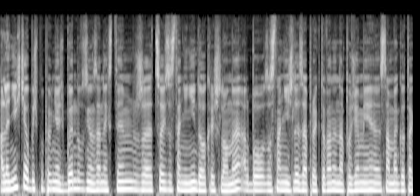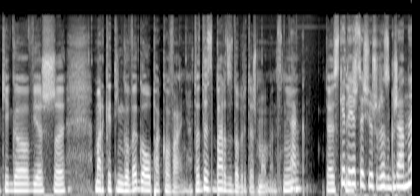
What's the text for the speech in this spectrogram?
ale nie chciałbyś popełniać błędów związanych z tym, że coś zostanie niedookreślone albo zostanie źle zaprojektowane na poziomie samego takiego, wiesz, marketingowego opakowania. To, to jest bardzo dobry też moment, nie? Tak. Jest kiedy jesteś już rozgrzany,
